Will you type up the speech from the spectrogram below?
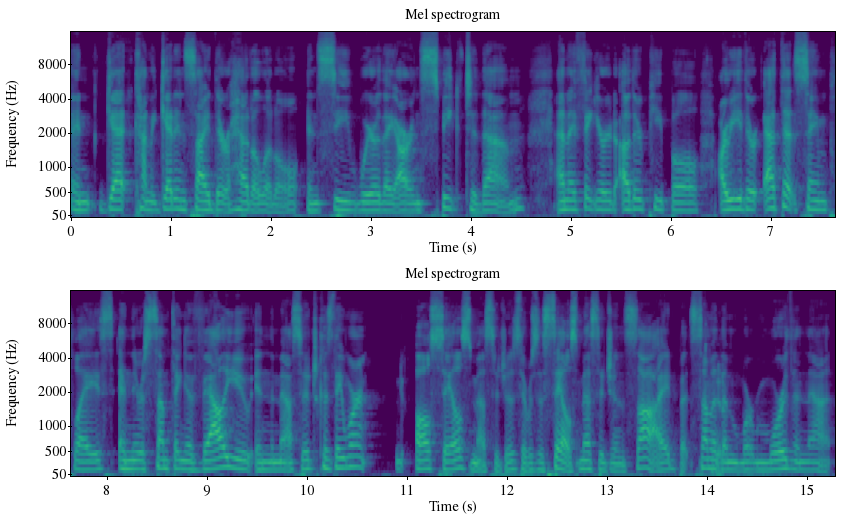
and get kind of get inside their head a little and see where they are and speak to them. And I figured other people are either at that same place and there's something of value in the message because they weren't all sales messages. There was a sales message inside, but some of yeah. them were more than that.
